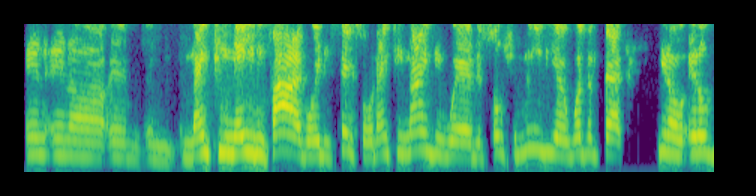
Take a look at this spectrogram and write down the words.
in in uh in, in 1985 or 86 or 1990 where the social media wasn't that you know it'll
